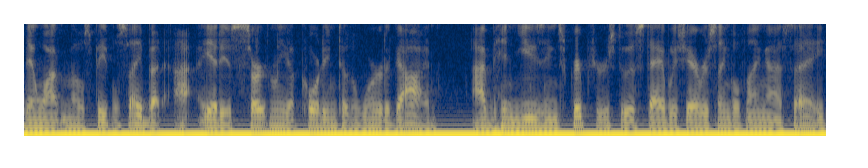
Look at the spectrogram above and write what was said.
than what most people say, but I, it is certainly according to the Word of God. I've been using scriptures to establish every single thing I say.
